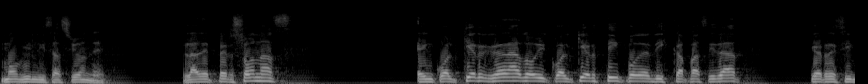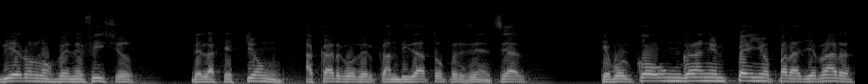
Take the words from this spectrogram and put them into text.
movilizaciones. La de personas en cualquier grado y cualquier tipo de discapacidad que recibieron los beneficios de la gestión a cargo del candidato presidencial, que volcó un gran empeño para llevar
